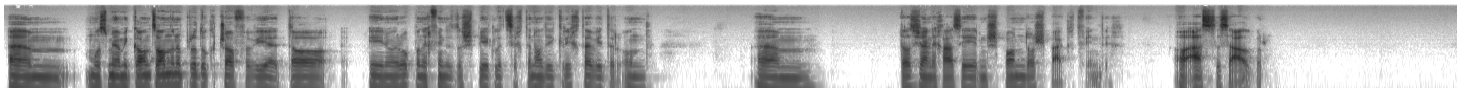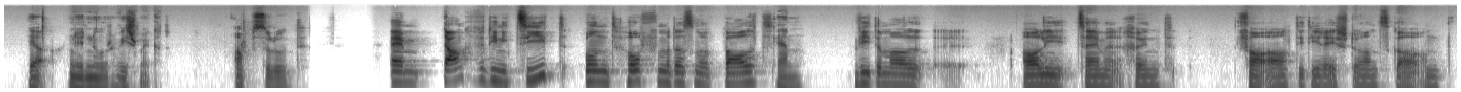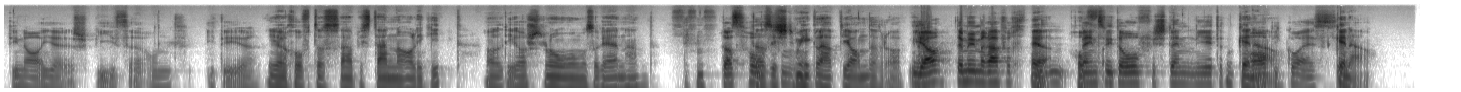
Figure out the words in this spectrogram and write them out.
ähm, muss man ja mit ganz anderen Produkten arbeiten wie da in Europa und ich finde, das spiegelt sich dann halt in die Gerichte auch wieder und ähm, das ist eigentlich auch sehr ein spannender Aspekt, finde ich, an Essen selber. Ja, nicht nur, wie es schmeckt. Absolut. Ähm, danke für deine Zeit und hoffen wir, dass wir bald Gerne. wieder mal äh, alle zusammen können vor Ort in die Restaurants gehen und die neuen Speisen und Ideen. Ja, ich hoffe, dass es auch bis dann noch alle gibt. All die Gastronomen, die wir so gerne haben. Das, Das ist mir, glaube ich, die andere Frage. Ja, dann müssen wir einfach, Ja, wenn es wieder offen ist, dann jeden Genau. Abend essen. Genau.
